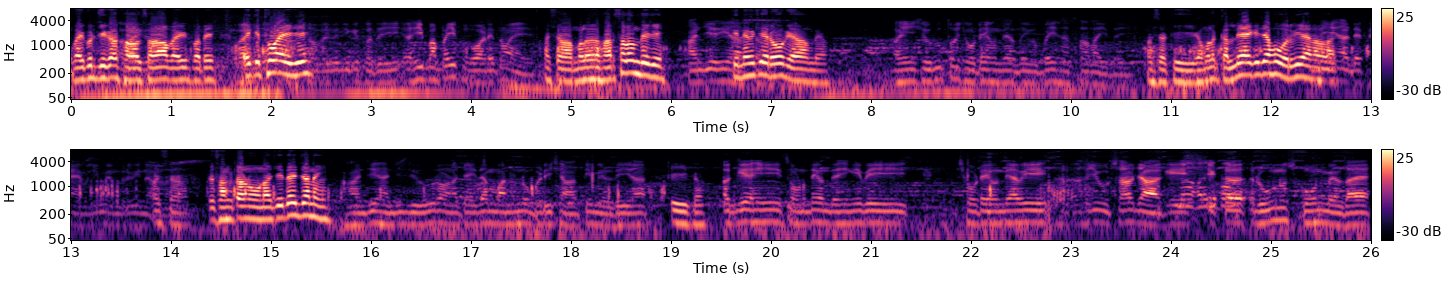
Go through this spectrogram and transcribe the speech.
ਵਾਹਿਗੁਰੂ ਜੀ ਕਾ ਖਾਲਸਾ ਵਾਹਿਗੁਰੂ ਫਤਿਹ। ਭਾਈ ਕਿੱਥੋਂ ਆਏ ਜੀ? ਵਾਹਿਗੁਰੂ ਜੀ ਕੀ ਫਤਿਹ ਜੀ। ਅਸੀਂ ਬਾਬਾ ਜੀ ਫਗਵਾੜੇ ਤੋਂ ਆਏ ਅੱਛਾ ਮਤਲਬ ਹਰ ਸਾਲ ਹੁੰਦੇ ਜੇ? ਹਾਂਜੀ ਅਸੀਂ ਕਿੰਨੇ ਕੁ ਚਿਰ ਹੋ ਗਿਆ ਹੁੰਦਿਆਂ ਅਸੀਂ ਸ਼ੁਰੂ ਤੋਂ ਛੋਟੇ ਹੁੰਦਿਆਂ ਤੋਂ ਹੀ ਬਾਬਾ ਜੀ ਹਰ ਸਾਲ ਆਈਦਾ ਜੀ। ਅੱਛਾ ਠੀਕ ਆ। ਮਤਲਬ ਇਕੱਲੇ ਆਏ ਕਿ ਜਾਂ ਹੋਰ ਵੀ ਆ ਨਾਲ? ਇਹ ਸਾਡੇ ਫੈਮਿਲੀ ਮੈਂਬਰ ਵੀ ਨਾਲ ਅੱਛਾ ਤੇ ਸੰਗਤਾਂ ਨੂੰ ਆਉਣਾ ਚਾਹੀਦਾ ਜਾਂ ਨਹੀਂ? ਹਾਂਜੀ ਹਾਂਜੀ ਜ਼ਰੂਰ ਆਉਣਾ ਚਾਹੀਦਾ। ਮਨ ਨੂੰ ਬੜੀ ਸ਼ਾਂਤੀ ਮਿਲਦੀ ਆ। ਠੀਕ ਆ। ਅੱਗੇ ਅਸੀਂ ਸੁਣਦੇ ਹੁੰਦੇ ਸੀਗੇ ਵੀ ਛੋਟੇ ਹੁੰਦਿਆਂ ਵੀ ਹਜ਼ੂਰ ਸਾਹਿਬ ਜਾ ਕੇ ਇੱਕ ਰੂਹ ਨੂੰ ਸਕੂਨ ਮਿਲਦਾ ਹੈ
